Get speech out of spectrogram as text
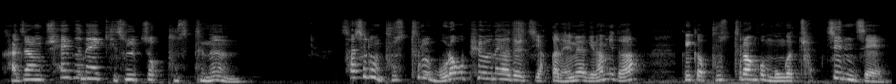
가장 최근의 기술적 부스트는 사실은 부스트를 뭐라고 표현해야 될지 약간 애매하긴 합니다. 그러니까 부스트란 건 뭔가 촉진제,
